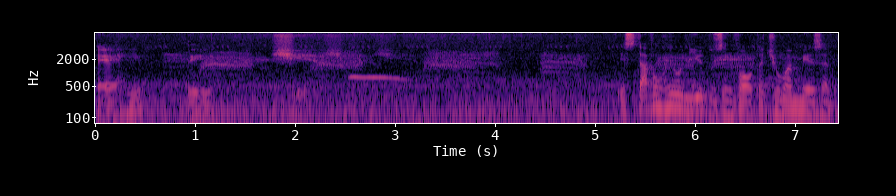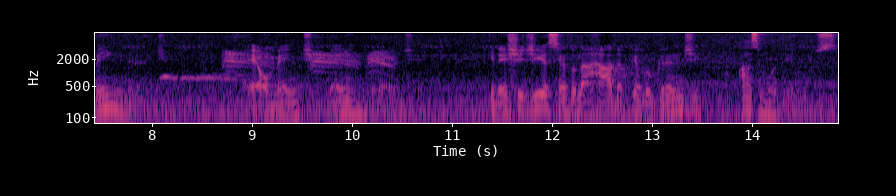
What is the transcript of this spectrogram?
RPG. Estavam reunidos em volta de uma mesa bem grande, realmente bem grande, que neste dia sendo narrada pelo grande Asmodeus.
